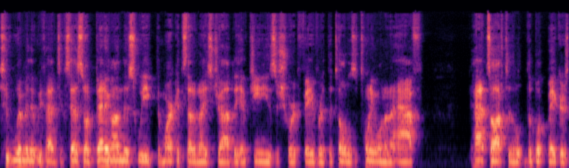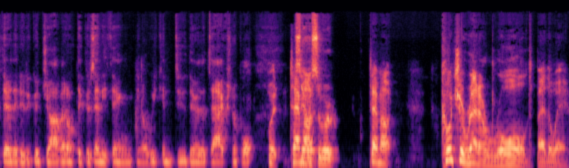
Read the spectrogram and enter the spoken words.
Two women that we've had success on betting on this week. The market's done a nice job. They have Genie as a short favorite. The total's at 21 and a half. Hats off to the, the bookmakers there. They did a good job. I don't think there's anything, you know, we can do there that's actionable. Wait, time so, out. So time out. Cocciaretto rolled, by the way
